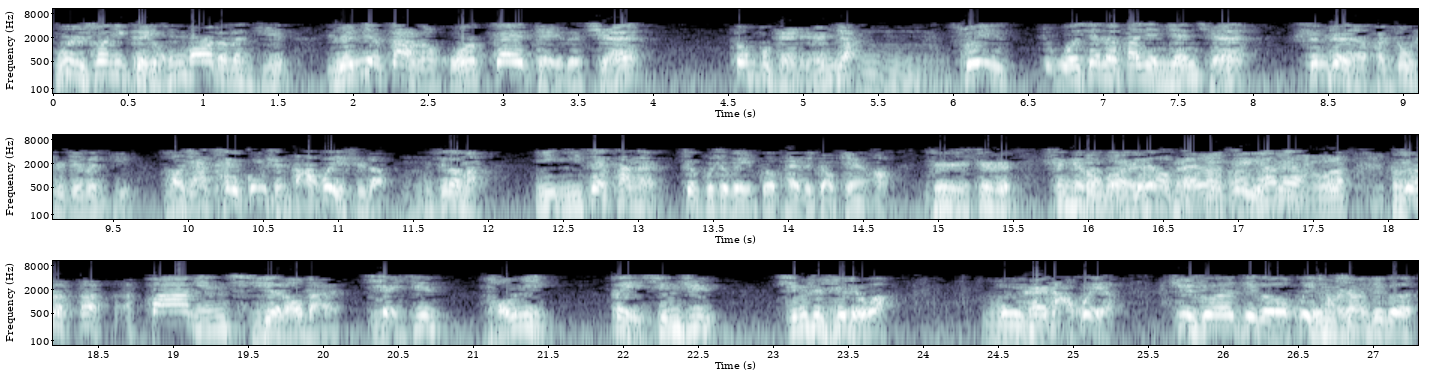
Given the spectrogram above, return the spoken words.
不是说你给红包的问题，人家干了活该给的钱都不给人家。嗯，所以我现在发现年前深圳很重视这问题，好像开公审大会似的，你知道吗？你你再看看，这不是伟哥拍的照片啊，这是这是深圳我觉得拍到这个太牛了，就八名企业老板欠薪逃匿被刑拘，刑事拘留啊，公开大会啊。据说这个会场上，这个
